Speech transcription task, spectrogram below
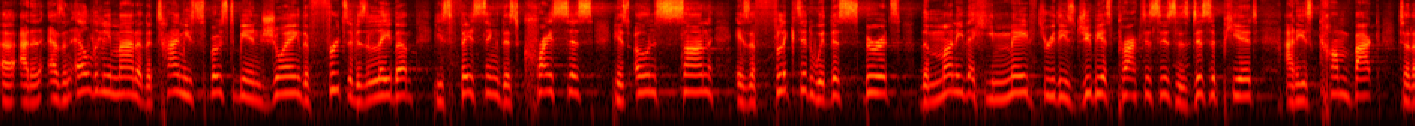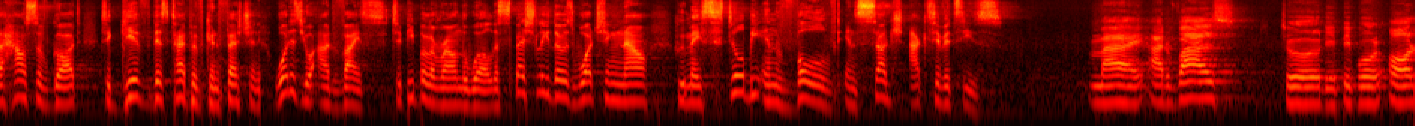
uh, an, as an elderly man at the time he's supposed to be enjoying the fruits of his labor, he's facing this crisis. His own son is afflicted with this spirit. The money that he made through these dubious practices has disappeared, and he's come back to the house of God to give this type of confession. What is your advice to people around the world, especially those watching now who may still be involved in such activities? My advice to the people all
